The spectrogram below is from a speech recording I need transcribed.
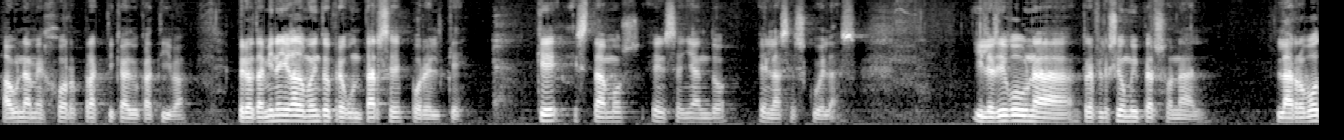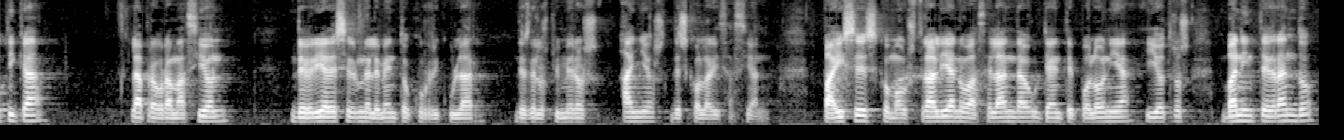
a una mejor práctica educativa. Pero también ha llegado el momento de preguntarse por el qué. ¿Qué estamos enseñando en las escuelas? Y les digo una reflexión muy personal. La robótica, la programación, debería de ser un elemento curricular desde los primeros años de escolarización. Países como Australia, Nueva Zelanda, últimamente Polonia y otros van integrando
